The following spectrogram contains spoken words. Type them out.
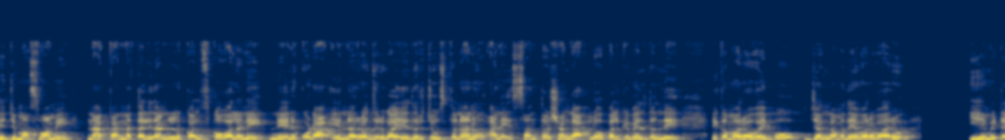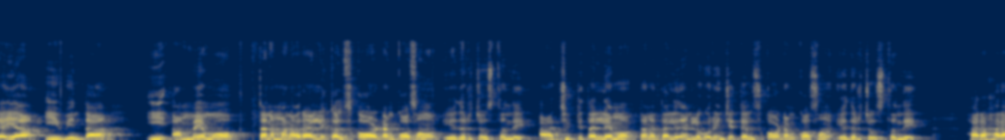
నిజమా స్వామి? నా కన్న తల్లిదండ్రులను కలుసుకోవాలని నేను కూడా ఎన్నో రోజులుగా ఎదురు చూస్తున్నాను అని సంతోషంగా లోపలికి వెళ్తుంది. ఇక మరోవైపు జంగమదేవరవారు ఏమిటయ్యా ఈ వింత? ఈ అమ్మేమో తన మనవరాల్ని కలుసుకోవటం కోసం ఎదురు చూస్తుంది. ఆ చిట్టి తల్లేమో తన తల్లిదండ్రుల గురించి తెలుసుకోవటం కోసం ఎదురు చూస్తుంది. హరహర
